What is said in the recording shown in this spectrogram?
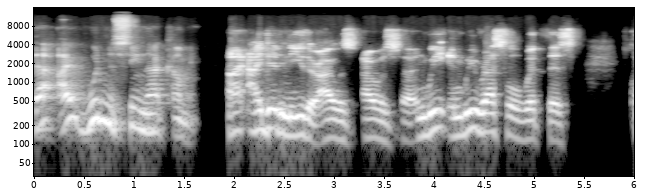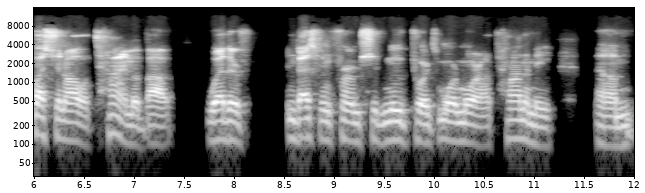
that I wouldn't have seen that coming. I, I didn't either. I was, I was, uh, and we and we wrestle with this question all the time about whether investment firms should move towards more and more autonomy. Um,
